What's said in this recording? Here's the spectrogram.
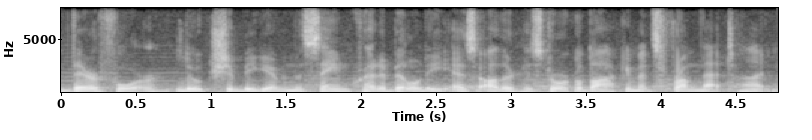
Therefore, Luke should be given the same credibility as other historical documents from that time.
